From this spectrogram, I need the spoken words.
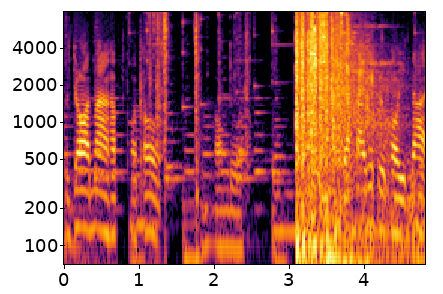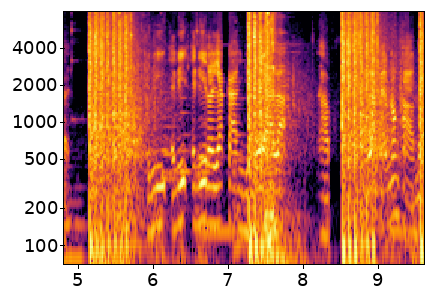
สุดยอดมากครับออโต้ลองดูระยะใกล้นี่คือพอยิงได้อันนี้อันนี้อันนี้ระยะกลางยิงไม่ได้ละนะครับ ระยะไกลไม่ต้องถามนะ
